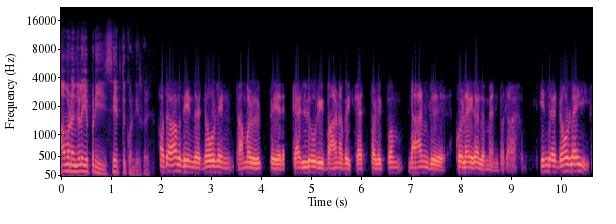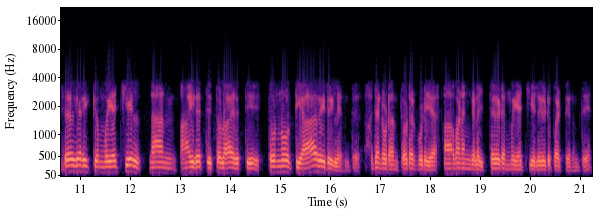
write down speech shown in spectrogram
ஆவணங்களை எப்படி சேர்த்து கொண்டீர்கள்? அதாவது இந்த நூலின் தமிழ் பெயர் கல்லூரி மாணவை கற்பழிப்பும் நான்கு கொலைகளும் என்பதாகும். இந்த நூலை சேகரிக்கும் முயற்சியில் நான் ஆயிரத்தி தொள்ளாயிரத்தி தொண்ணூற்றி ஆறிலிருந்து அதனுடன் தொடர்புடைய ஆவணங்களை தேடும் முயற்சியில் ஈடுபட்டிருந்தேன்.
